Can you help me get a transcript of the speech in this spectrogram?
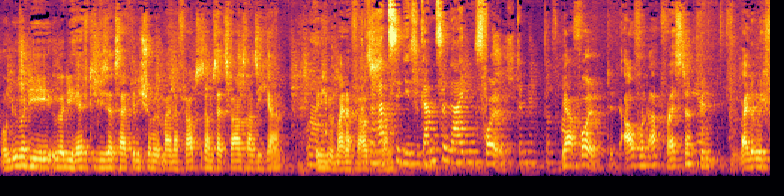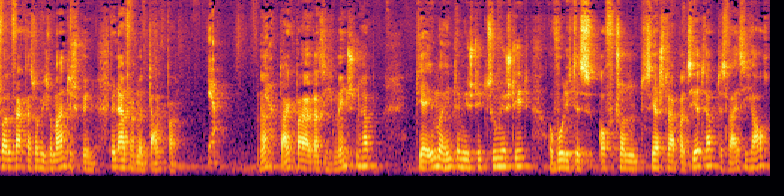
und über die, über die Hälfte dieser Zeit bin ich schon mit meiner Frau zusammen. Seit 22 Jahren Wow. bin ich mit meiner Frau also zusammen. hat sie diese ganze Leidensgeschichte mitbekommen? Ja, voll. Auf und ab, weißt du? Ja. Bin, weil du mich vorhin gefragt hast, ob ich romantisch bin. Ich bin einfach nur dankbar. Ja. Ne? ja. Dankbar, dass ich Menschen habe, der immer hinter mir steht, zu mir steht, obwohl ich das oft schon sehr strapaziert habe, das weiß ich auch.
